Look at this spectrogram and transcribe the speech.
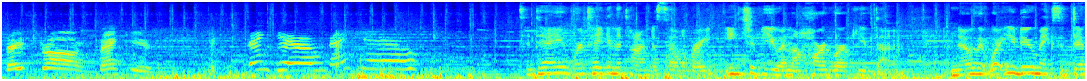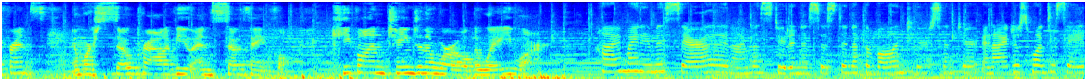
Stay strong. Thank you. Thank you. Thank you. Today, we're taking the time to celebrate each of you and the hard work you've done. Know that what you do makes a difference, and we're so proud of you and so thankful. Keep on changing the world the way you are. Hi, my name is Sarah, and I'm a student assistant at the Volunteer Center, and I just want to say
